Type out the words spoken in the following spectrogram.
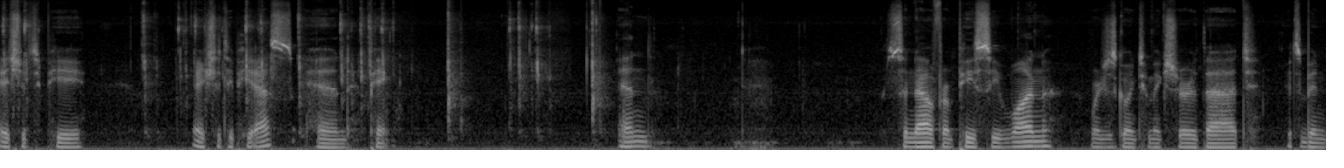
HTTP, HTTPS and ping. And so now from PC1, we're just going to make sure that it's been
